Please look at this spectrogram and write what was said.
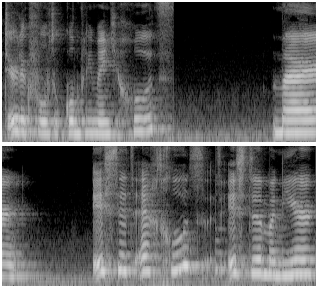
tuurlijk voelt een complimentje goed. Maar is dit echt goed? Is de manier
